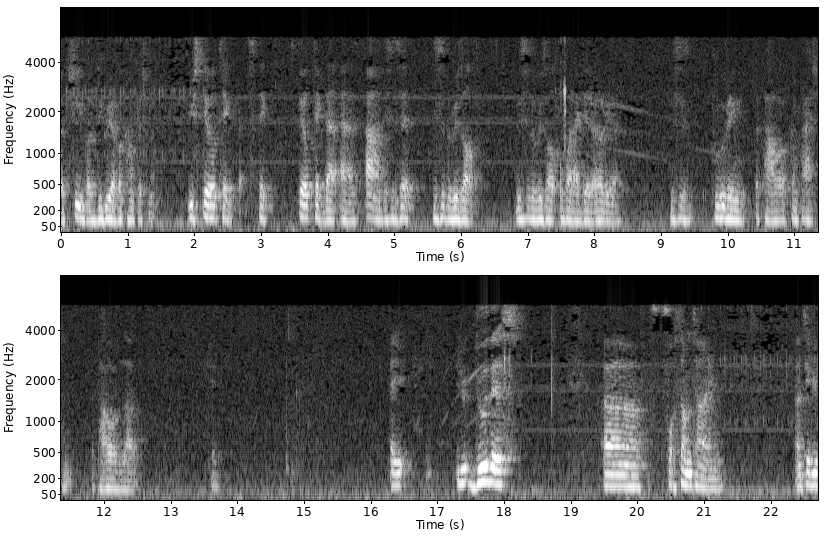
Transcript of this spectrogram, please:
achieved a degree of accomplishment. You still take that, stick, still take that as ah, this is it. This is the result. This is the result of what I did earlier. This is proving the power of compassion the power of love. Okay. And you, you do this uh, for some time until you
